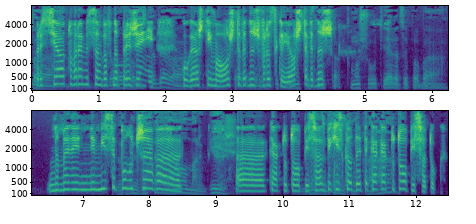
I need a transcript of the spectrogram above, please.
през цялото време съм в напрежение. Кога ще има още веднъж връзка и още веднъж... На мене не ми се получава, а, както то описва. Аз бих искал да е така, както то описва тук.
